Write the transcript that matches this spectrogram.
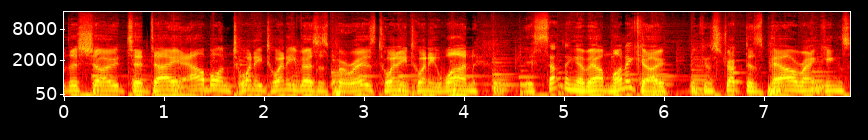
the show today, Albon 2020 versus Perez 2021. There's something about Monaco, the constructors' power rankings,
